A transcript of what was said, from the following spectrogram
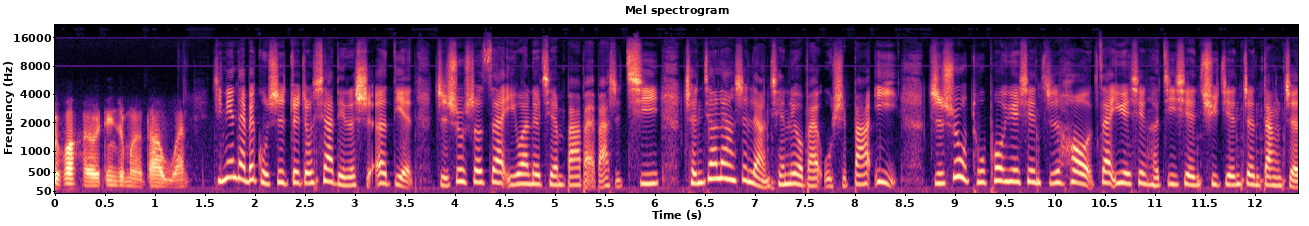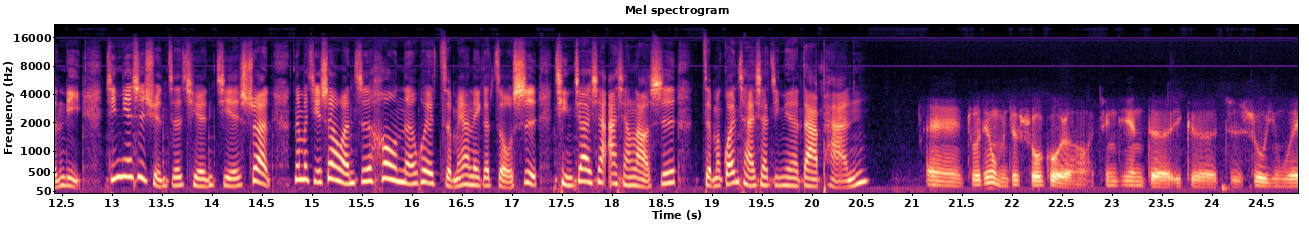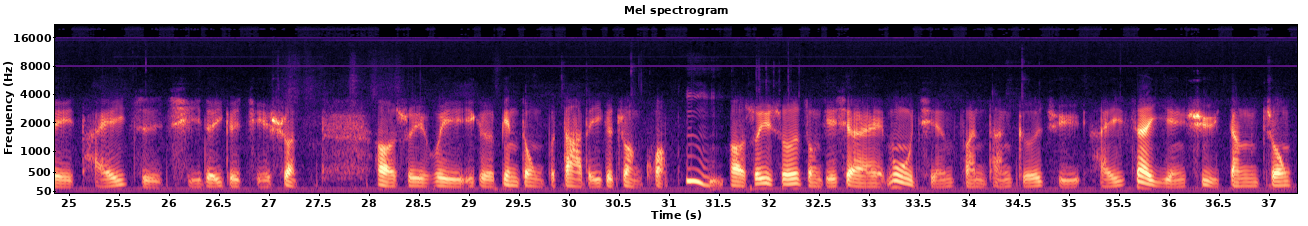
桂花还有听众们的大家午安。今天台北股市最终下跌了十二点，指数收在一万六千八百八十七，成交量是两千六百五十八亿。指数突破月线之后，在月线和季线区间震荡整理。今天是选择权结算，那么结算完之后呢，会怎么样的一个走势？请教一下阿翔老师，怎么观察一下今天的大盘？诶，昨天我们就说过了哦，今天的一个指数因为台指期的一个结算。哦，所以会一个变动不大的一个状况，嗯，哦，所以说总结下来，目前反弹格局还在延续当中，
